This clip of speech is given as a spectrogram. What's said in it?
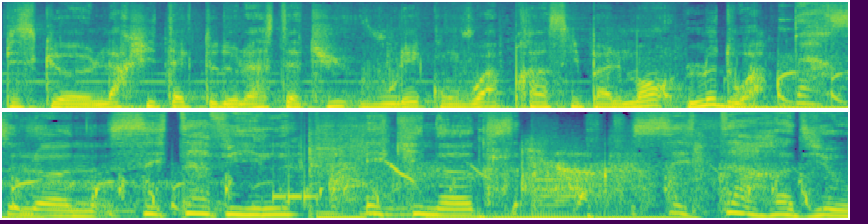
puisque l'architecte de la statue voulait qu'on voit principalement le doigt. Ta ville. Equinox, c'est ta radio.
